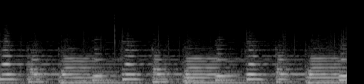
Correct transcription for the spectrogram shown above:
Thank you.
